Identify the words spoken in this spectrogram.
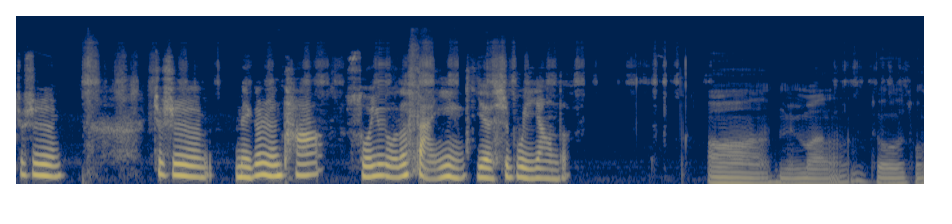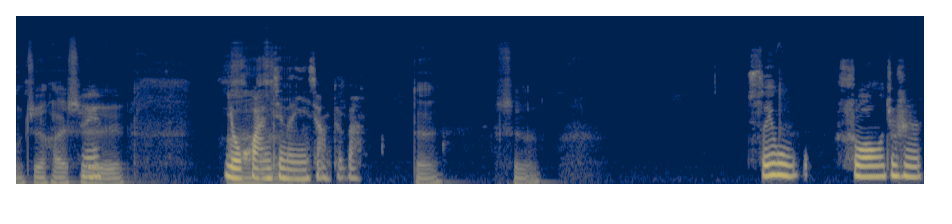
就是就是每个人他所有的反应也是不一样的。啊，明白了。就总之还，是，有环境的呃，影响，对吧？对，是的。所以我说，就是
